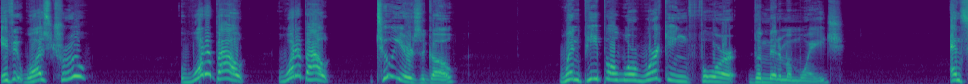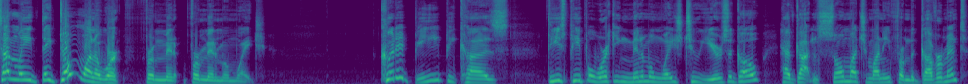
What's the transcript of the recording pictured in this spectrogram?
if it was true, what about what about 2 years ago when people were working for the minimum wage and suddenly they don't want to work for min- for minimum wage. Could it be because these people working minimum wage 2 years ago have gotten so much money from the government?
